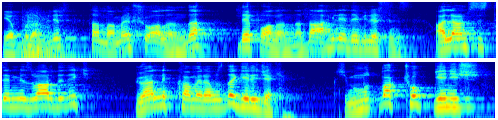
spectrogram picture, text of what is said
yapılabilir. Tamamen şu alanında depo alanına dahil edebilirsiniz. Alarm sistemimiz var dedik. Güvenlik kameramız da gelecek. Şimdi mutfak çok geniş.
